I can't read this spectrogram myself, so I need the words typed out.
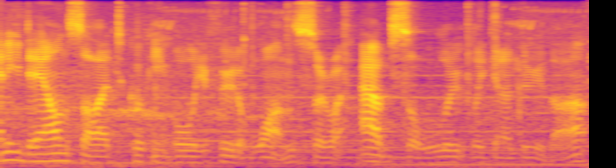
any downside to cooking all your food at once, so we're absolutely gonna do that.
